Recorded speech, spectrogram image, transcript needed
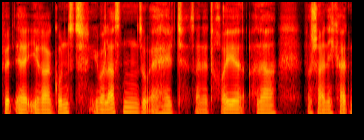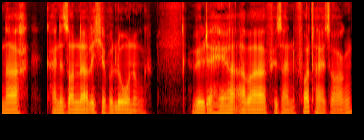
Wird er ihrer Gunst überlassen, so erhält seine Treue aller Wahrscheinlichkeit nach keine sonderliche Belohnung. Will der Herr aber für seinen Vorteil sorgen,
